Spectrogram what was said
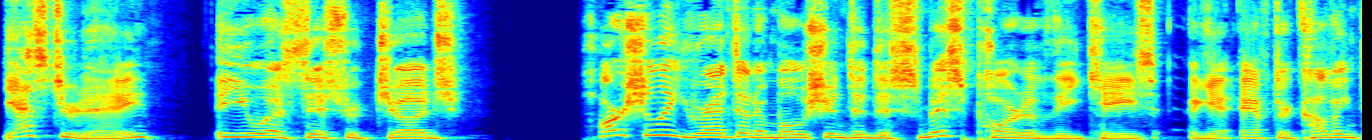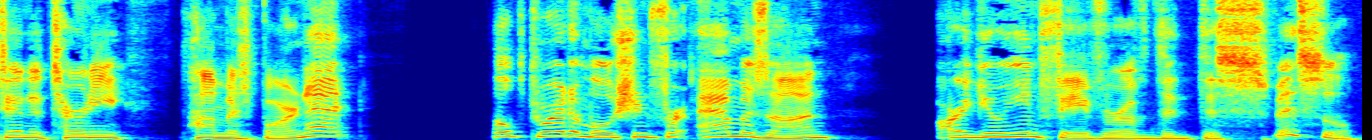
Yesterday, a U.S. district judge partially granted a motion to dismiss part of the case after Covington attorney Thomas Barnett helped write a motion for Amazon arguing in favor of the dismissal.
